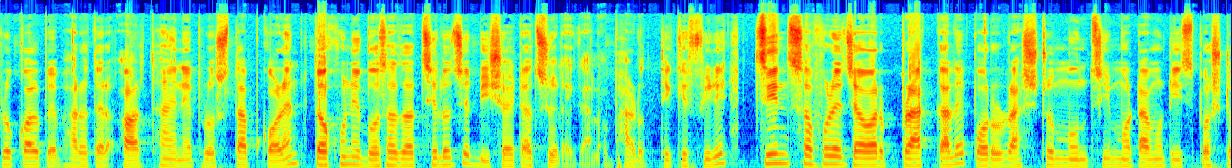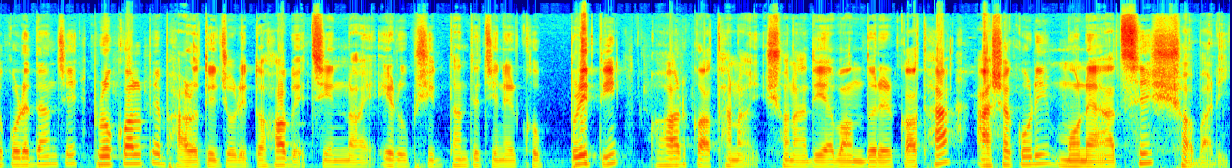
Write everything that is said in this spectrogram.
প্রকল্পে ভারতের অর্থায়নে প্রস্তাব করেন, তখনই বোঝা যাচ্ছিল যে বিষয়টা চলে গেল। ভারত থেকে ফিরে চীন সফরে যাওয়ার প্রাককালে পররাষ্ট্রমন্ত্রী মোটামুটি স্পষ্ট করে দেন যে প্রকল্পে ভারতই জড়িত হবে, চীন নয়। এরূপ সিদ্ধান্তে চীনের খুব প্রীতি হওয়ার কথা নয়। সোনাদিয়া বন্দরের কথা আশা করি মনে আছে সবারই।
